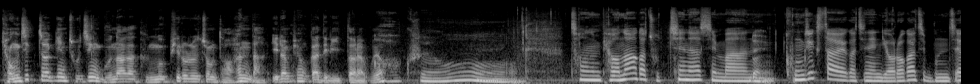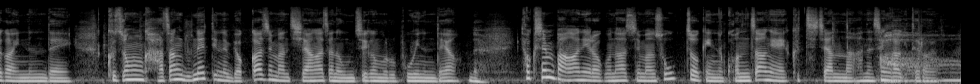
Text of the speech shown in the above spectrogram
경직적인 조직 문화가 근무 피로를 좀 더 한다 이런 평가들이 있더라고요. 아, 그래요. 저는 변화가 좋지는 하지만 네. 공직사회가 지닌 여러 가지 문제가 있는데 그중 가장 눈에 띄는 몇 가지만 지향하자는 움직임으로 보이는데요. 네. 혁신 방안이라고는 하지만 소극적인 권장에 그치지 않나 하는 생각이 아. 들어요.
